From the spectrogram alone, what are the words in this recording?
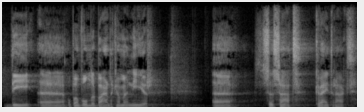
Die uh, op een wonderbaarlijke manier uh, zijn zaad kwijtraakt.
